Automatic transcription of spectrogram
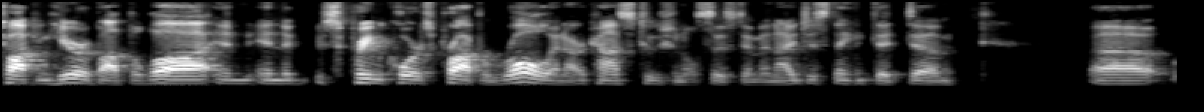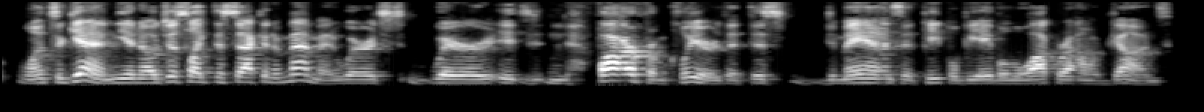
talking here about the law and, and the Supreme Court's proper role in our constitutional system. And I just think that, um, uh, once again, you know, just like the Second Amendment, where it's where it's far from clear that this demands that people be able to walk around with guns.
